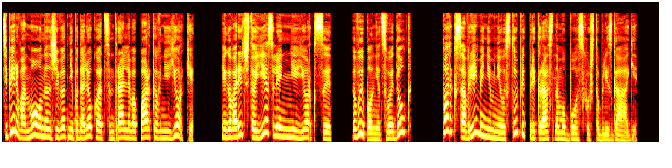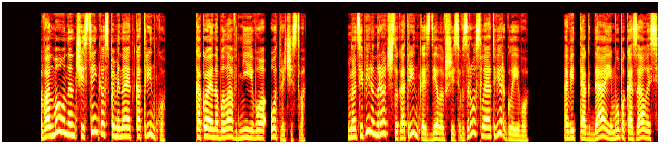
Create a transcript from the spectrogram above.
Теперь Ван Моунен живет неподалеку от Центрального парка в Нью-Йорке и говорит, что если нью-йоркцы выполнят свой долг, парк со временем не уступит прекрасному Босху, что близ Гааги. Ван Моунен частенько вспоминает Катринку, какой она была в дни его отрочества. Но теперь он рад, что Катринка, сделавшись взрослой, отвергла его, а ведь тогда ему показалось,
